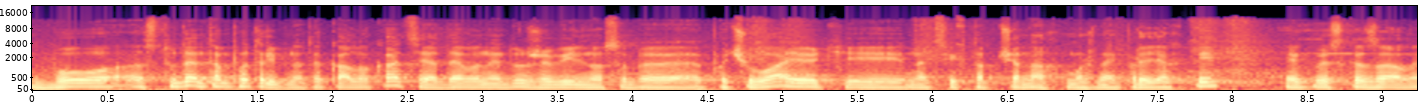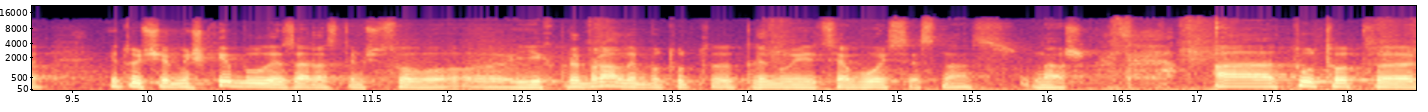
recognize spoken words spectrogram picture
Бо студентам потрібна така локація, де вони дуже вільно себе почувають, і на цих тапчанах можна і прилягти, як ви сказали. І тут ще мішки були, зараз тимчасово е, їх прибрали, бо тут е, тренується Войсес наш. А тут от е,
